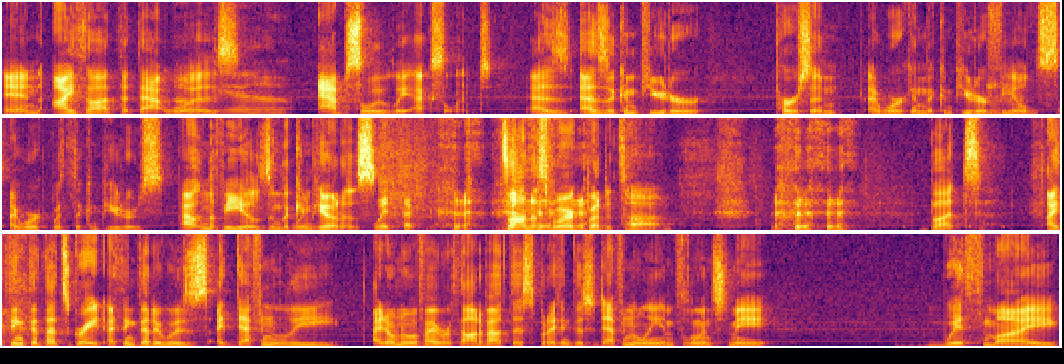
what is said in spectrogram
and i thought that that was yeah. absolutely excellent as as a computer person i work in the computer Mm-hmm. fields i work with the computers out in the fields in the computers With the. it's honest work but it's hard but i think that that's great i think that it was i definitely i don't know if i ever thought about this but i think this definitely influenced me with my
